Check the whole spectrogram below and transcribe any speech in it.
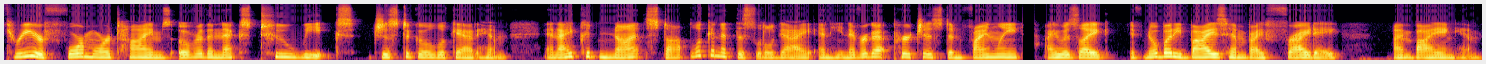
three or four more times over the next two weeks just to go look at him. And I could not stop looking at this little guy, and he never got purchased. And finally, I was like, if nobody buys him by Friday, I'm buying him.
